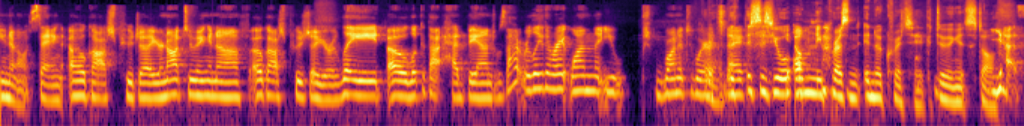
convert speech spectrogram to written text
you know, saying, "Oh gosh, Pooja, you're not doing enough. Oh gosh, Pooja, you're late. Oh, look at that headband. Was that really the right one that you wanted to wear yeah, today?" This is your you know? omnipresent inner critic doing its stuff. Yes.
